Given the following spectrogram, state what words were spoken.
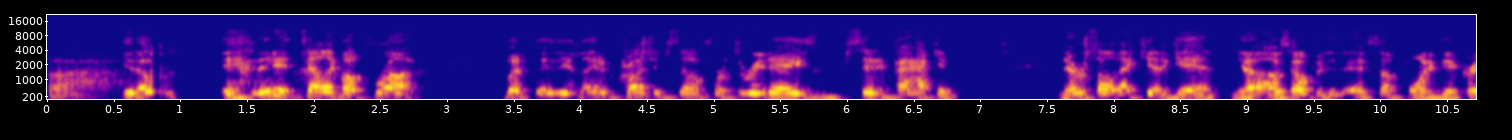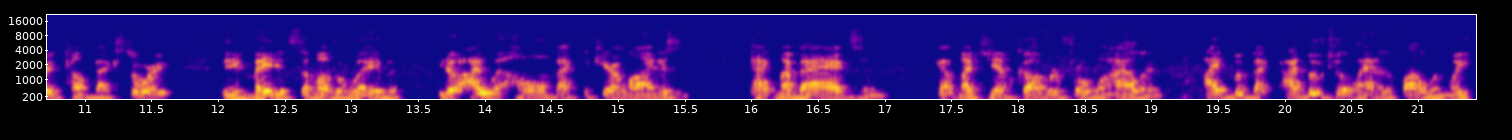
Ah. you know, they didn't tell him up front, but they let him crush himself for three days and sit him packing. Never saw that kid again. You know, I was hoping at some point it'd be a great comeback story that he made it some other way. But you know, I went home back to Carolinas and packed my bags and got my gym covered for a while, and I moved back. I moved to Atlanta the following week.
